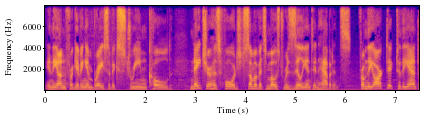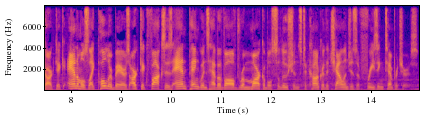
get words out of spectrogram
In the unforgiving embrace of extreme cold, nature has forged some of its most resilient inhabitants. From the Arctic to the Antarctic, animals like polar bears, Arctic foxes, and penguins have evolved remarkable solutions to conquer the challenges of freezing temperatures.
